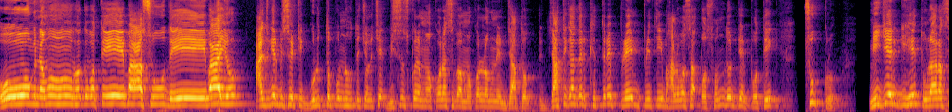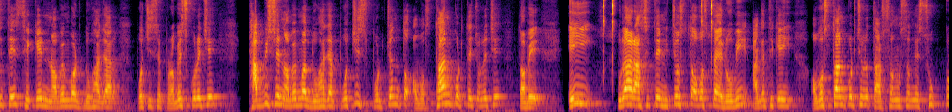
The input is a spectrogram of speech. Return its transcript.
ওং নমো ভগবতে বাসুদেবায়। আজকের বিষয়টি গুরুত্বপূর্ণ হতে চলেছে, বিশেষ করে মকর রাশি বা মকর লগ্নের জাতক জাতিকাদের ক্ষেত্রে প্রেম, প্রীতি, ভালোবাসা ও সৌন্দর্যের প্রতীক শুক্র। নিজের গৃহে তুলা রাশিতে সেকেন্ড নভেম্বর দু হাজার পঁচিশে প্রবেশ করেছে, ছাব্বিশে নভেম্বর দু হাজার পঁচিশ পর্যন্ত অবস্থান করতে চলেছে, তবে এই তুলা রাশিতে নিচস্থ অবস্থায় রবি আগে থেকেই অবস্থান করছিল, তার সঙ্গে সঙ্গে শুক্র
